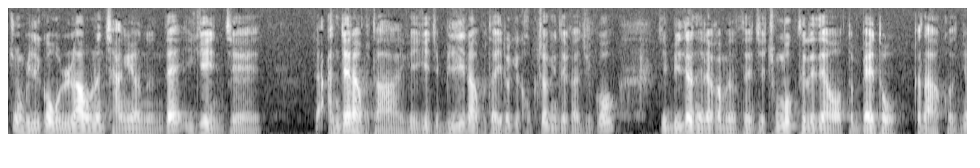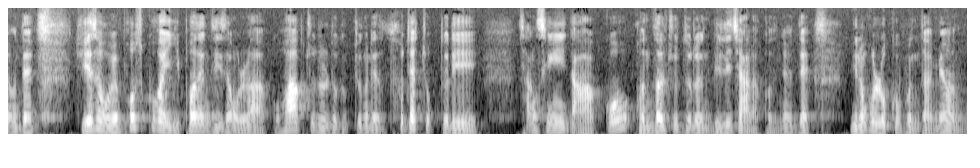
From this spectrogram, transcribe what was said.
쭉 밀고 올라오는 장이었는데 이게 이제 안 되나 보다. 이게, 이제 밀리나 보다. 이렇게 걱정이 돼가지고 이제 밀려 내려가면서 이제 종목들에 대한 어떤 매도가 나왔거든요. 근데 뒤에서 보면 포스코가 2% 이상 올라왔고 화학주들도 급등을 해서 소재 쪽들이 상승이 나왔고 건설주들은 밀리지 않았거든요. 근데 이런 걸 놓고 본다면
